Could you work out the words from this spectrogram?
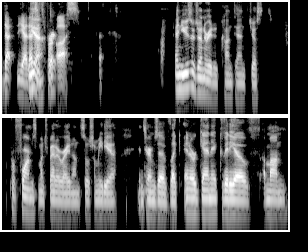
that. Yeah, that's yeah. it for us. And user generated content just performs much better, right, on social media in terms of like an organic video of a mom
